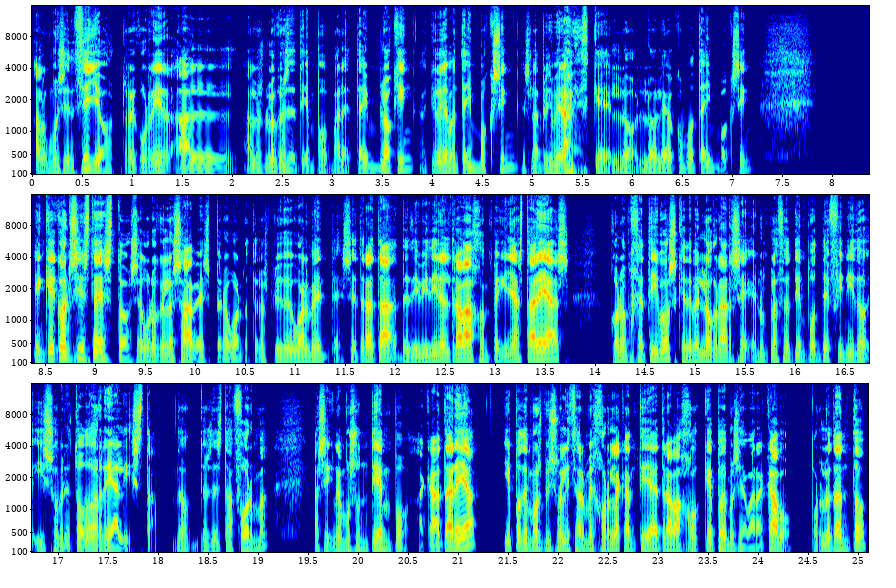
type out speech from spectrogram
algo muy sencillo, recurrir al, a los bloques de tiempo, ¿vale? Time blocking, aquí lo llaman time boxing, es la primera vez que lo, lo leo como time boxing. ¿En qué consiste esto? Seguro que lo sabes, pero bueno, te lo explico igualmente. Se trata de dividir el trabajo en pequeñas tareas con objetivos que deben lograrse en un plazo de tiempo definido y sobre todo realista. Entonces, de esta forma, asignamos un tiempo a cada tarea y podemos visualizar mejor la cantidad de trabajo que podemos llevar a cabo. Por lo tanto,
